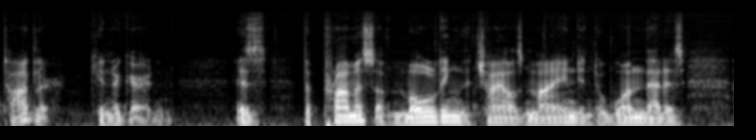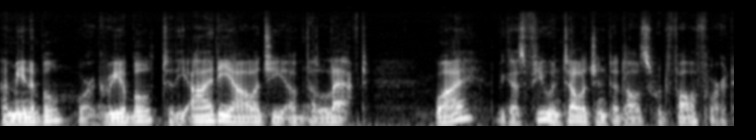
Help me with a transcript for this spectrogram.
toddler kindergarten is the promise of molding the child's mind into one that is amenable or agreeable to the ideology of the left. Why? Because few intelligent adults would fall for it.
